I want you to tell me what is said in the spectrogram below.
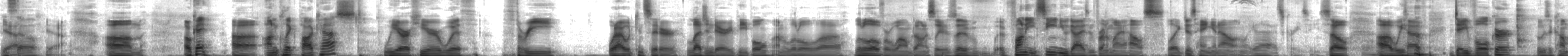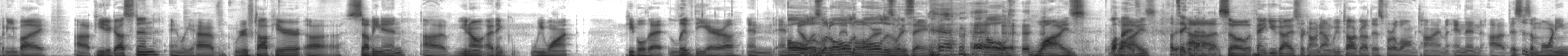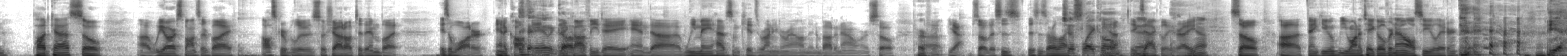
And Yeah. So yeah. Um, okay. Uh, Unclick podcast. We are here with three, what I would consider legendary people. I'm a little, uh, little overwhelmed, honestly. It was a, a funny seeing you guys in front of my house, like just hanging out. I'm like, ah, it's crazy. So uh, we have Dave Voelker, who is accompanied by uh, Pete Augustin, and we have Rooftop here uh, subbing in. Uh, you know, I think we want people that live the era and and old is little old. bit more Old is what he's saying. old. wise. Wise. I'll take that. Uh, so thank you guys for coming down. We've talked about this for a long time, and then uh, this is a morning podcast, so uh, we are sponsored by Oskar Blues. So shout out to them, but is a water and a coffee And a coffee. day, and uh, we may have some kids running around in about an hour. Or so Perfect. uh, yeah. So this is this is our life, Just like home. Yeah, exactly. Right. Yeah. So uh, thank you. You want to take over now? I'll see you later. Yeah,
